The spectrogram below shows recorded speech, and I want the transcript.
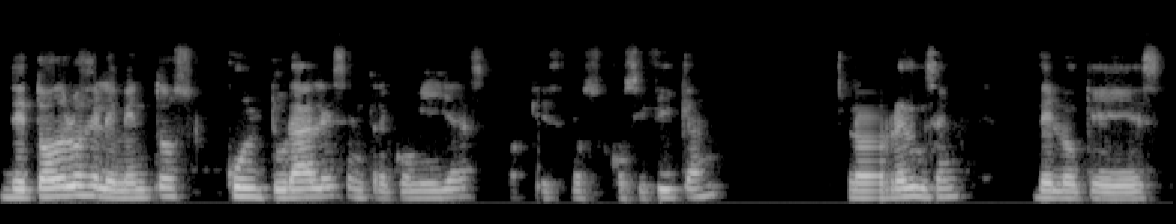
de todos los elementos culturales, entre comillas, porque los cosifican, los reducen de lo que es,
